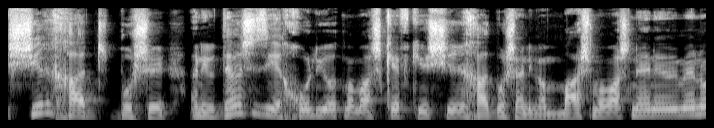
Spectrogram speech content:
שיר אחד בו שאני יודע שזה יכול להיות ממש כיף כי יש שיר אחד בו שאני ממש ממש נהנה ממנו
